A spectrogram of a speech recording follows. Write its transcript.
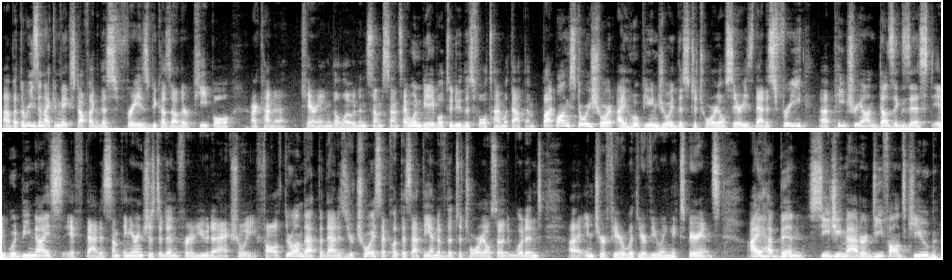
uh, but the reason I can make stuff like this free is because other people are kind of carrying the load in some sense. I wouldn't be able to do this full time without them. But long story short, I hope you enjoyed this tutorial series that is free. Uh, Patreon does exist. It would be nice if that is something you're interested in for you to actually follow through on that, but that is your choice. I put this at the end of the tutorial so it wouldn't uh, interfere with your viewing experience. I have been CG Matter Default Cube,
